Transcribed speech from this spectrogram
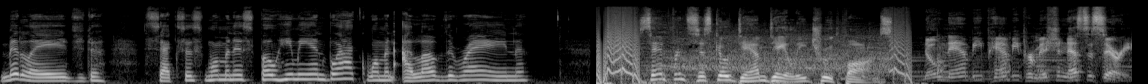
middle aged, sexist, womanist, bohemian black woman, I love the rain. San Francisco Dam Daily Truth Bombs. No namby-pamby permission necessary.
